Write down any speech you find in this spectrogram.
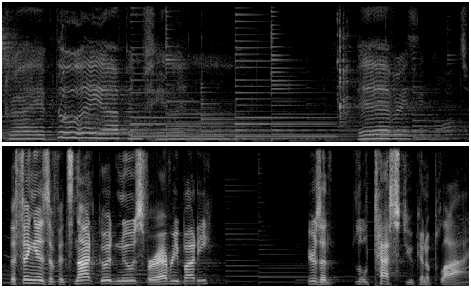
describe the way I've been feeling. Everything. The thing is, if it's not good news for everybody, here's a little test you can apply.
